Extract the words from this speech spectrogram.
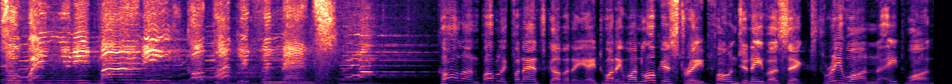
So when you need money, call Public Finance. Call on Public Finance Company, 821 Locust Street, phone Geneva 63181.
